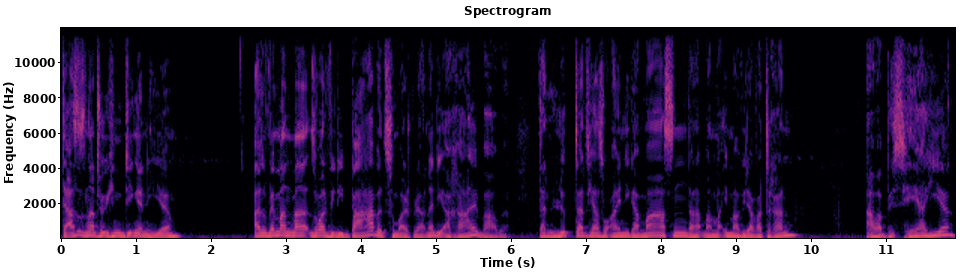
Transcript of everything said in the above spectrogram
Das ist natürlich ein Ding hier. Also wenn man mal so was wie die Barbe zum Beispiel hat, ne, die Aralbarbe, dann lübt das ja so einigermaßen, dann hat man mal immer wieder was dran. Aber bisher hier,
